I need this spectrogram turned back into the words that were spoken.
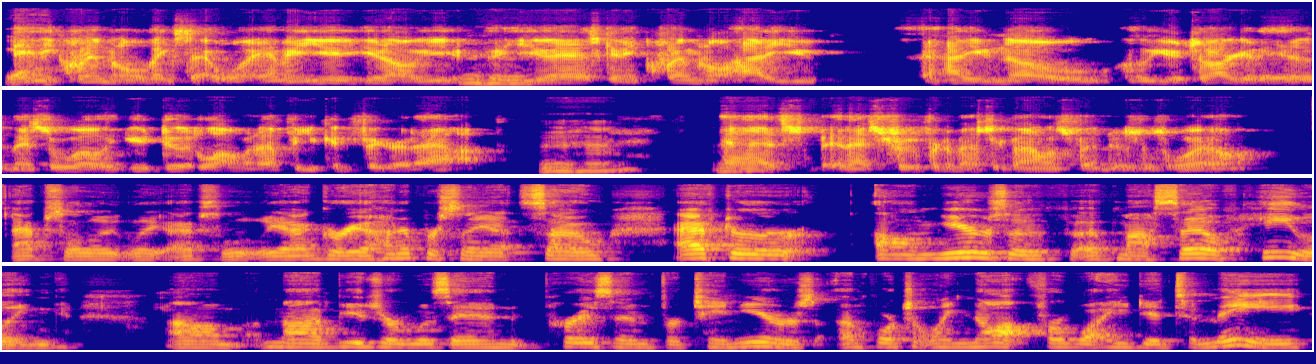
Yeah. Any criminal thinks that way. I mean, you you know, you Mhm. you ask any criminal, how do you how do you know who your target is? And they say, well, you do it long enough, and you can figure it out. hmm And that's and that's true for domestic violence offenders as well. Absolutely, absolutely. I agree 100%. So, after um, years of, of myself healing, um, my abuser was in prison for 10 years. Unfortunately, not for what he did to me,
